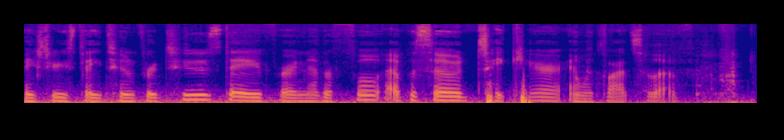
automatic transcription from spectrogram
Make sure you stay tuned for Tuesday for another full episode. Take care and with lots of love.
